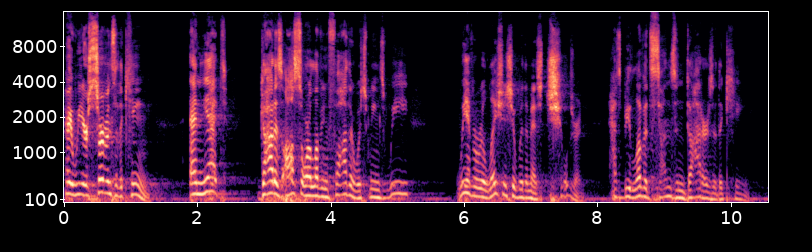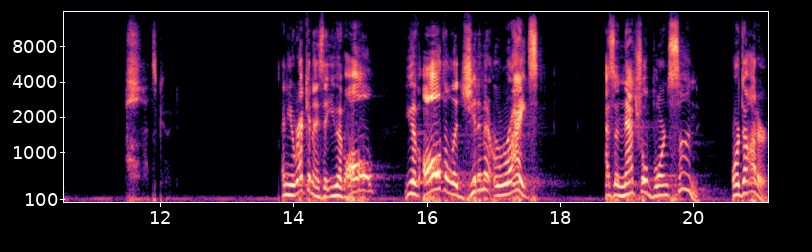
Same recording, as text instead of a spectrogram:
Hey, we are servants of the King. And yet, God is also our loving Father, which means we, we have a relationship with Him as children, as beloved sons and daughters of the King. Oh, that's good. And you recognize that you have all you have all the legitimate rights as a natural born son or daughter.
